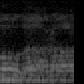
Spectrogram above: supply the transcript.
Bogara.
